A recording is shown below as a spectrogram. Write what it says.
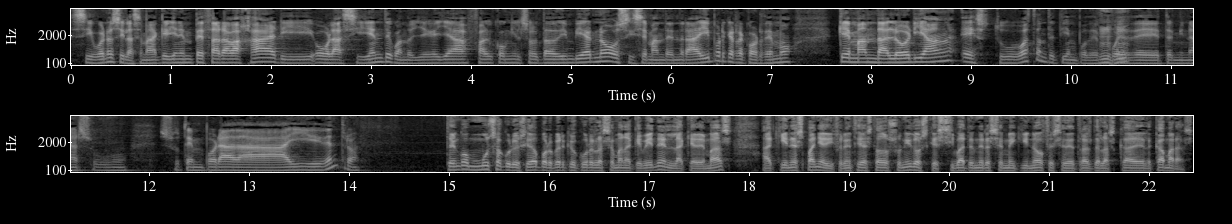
si bueno, si la semana que viene empezará a bajar y, o la siguiente cuando llegue ya Falcon y el Soldado de Invierno, o si se mantendrá ahí, porque recordemos que Mandalorian estuvo bastante tiempo después uh -huh. de terminar su, su temporada ahí dentro tengo mucha curiosidad por ver qué ocurre la semana que viene, en la que además aquí en España, a diferencia de Estados Unidos, que sí va a tener ese making off, ese detrás de las cámaras,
